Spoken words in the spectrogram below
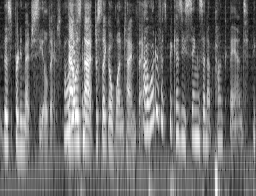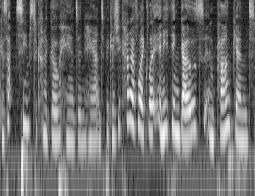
this pretty much sealed it. That if- was not just like a one-time thing. I wonder if it's because he sings in a punk band because that seems to kind of go hand in hand because you kind of like let anything goes in punk and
